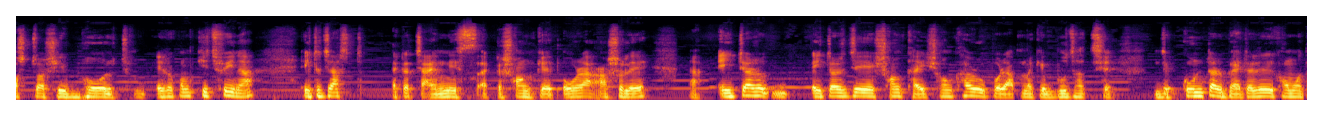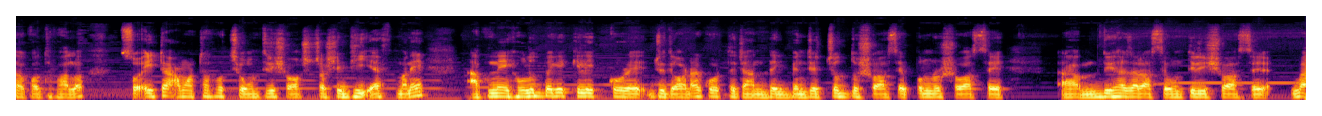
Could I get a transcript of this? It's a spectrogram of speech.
অষ্টআশি ভোল্ট, এরকম কিছুই না। এটা জাস্ট একটা চাইনিজ একটা সংকেত। ওরা আসলে, এইটার এইটার যে সংখ্যা, এই সংখ্যার উপরে আপনাকে বোঝাচ্ছে যে কোনটার ব্যাটারির ক্ষমতা কত ভালো। সো এটা আমারটা হচ্ছে উনত্রিশশো অষ্টআশি ভিএফ মানে আপনি হলুদ ব্যাগে ক্লিক করে যদি অর্ডার করতে চান, দেখবেন যে চোদ্দোশো আছে, পনেরোশো আছে দুই হাজার আছে, উনত্রিশশো আছে, বা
